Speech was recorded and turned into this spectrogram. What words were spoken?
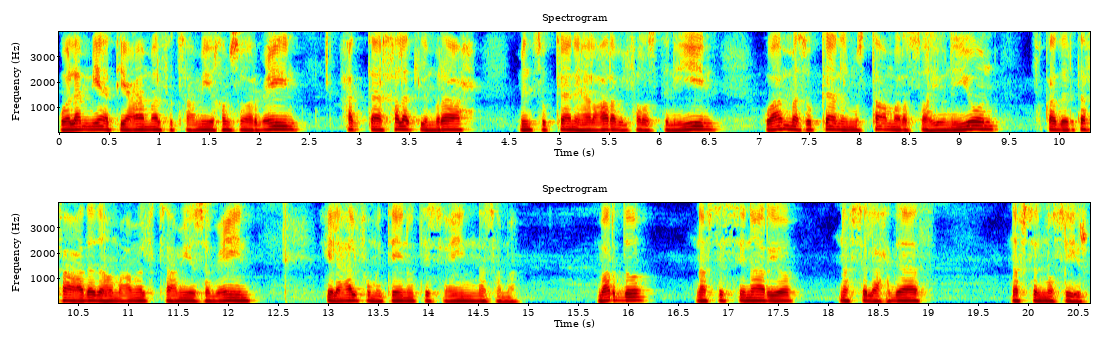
ولم يأتي عام 1945 حتى خلت المراح من سكانها العرب الفلسطينيين وأما سكان المستعمرة الصهيونيون فقد ارتفع عددهم عام 1970 إلى 1290 نسمة. برضه نفس السيناريو نفس الأحداث نفس المصير.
